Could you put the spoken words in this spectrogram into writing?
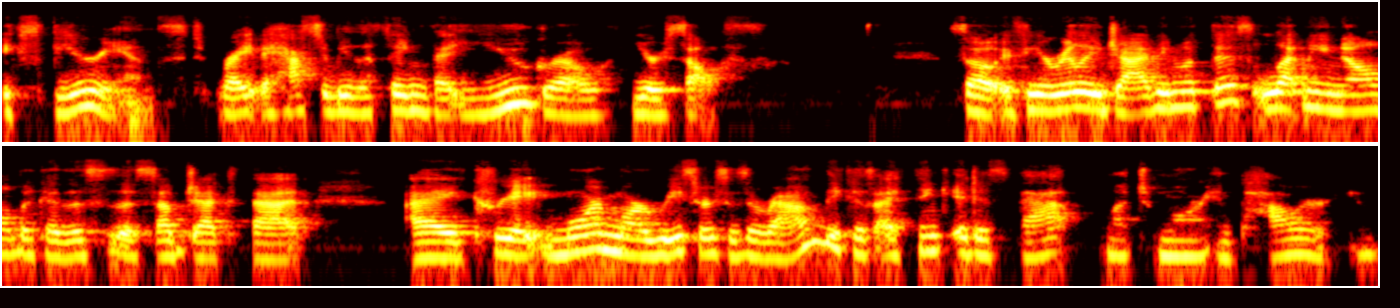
experienced, right? It has to be the thing that you grow yourself. So if you're really jiving with this, let me know because this is a subject that I create more and more resources around because I think it is that much more empowering.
